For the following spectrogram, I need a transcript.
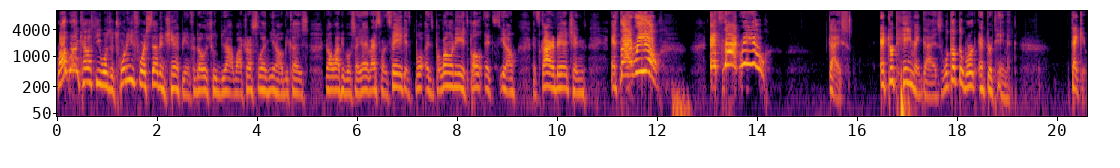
Rob Gronkowski was a 24 7 champion for those who do not watch wrestling, you know, because, you know, a lot of people say, yeah, wrestling's fake, it's, bu- it's baloney, it's, bu- it's, you know, it's garbage, and it's not real! It's not real! Guys, entertainment, guys. Look up the word entertainment. Thank you.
